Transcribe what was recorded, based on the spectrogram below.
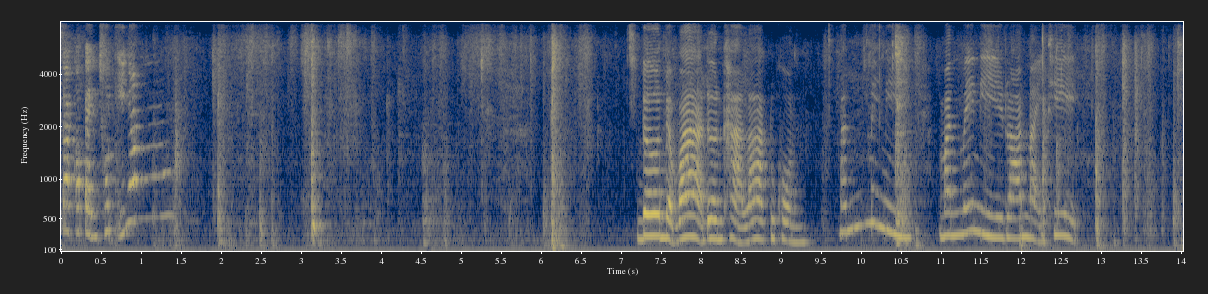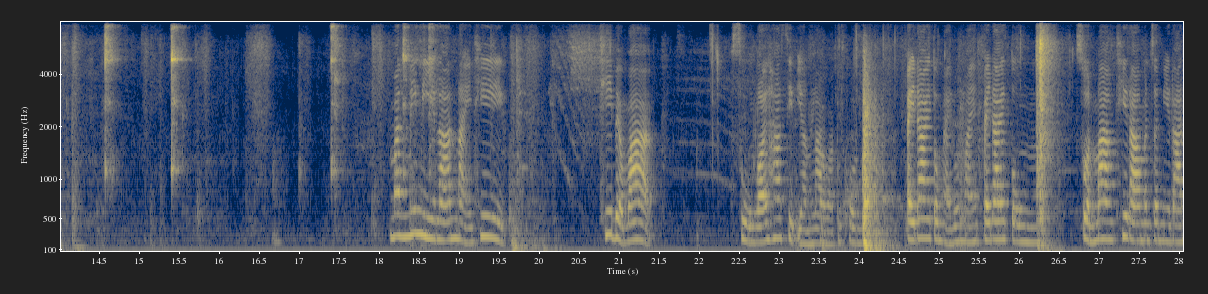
จากก็เป็นชุดอีหยัง เดินแบบว่าเดินขาลากทุกคน มันไม่มี มันไม่มีร้านไหนที่ มันไม่มีร้านไหนที่ ที่แบบว่าสูงร้อยห้าสิบอย่างเราอะทุกคน ไปได้ตรงไหนรู้ไหม ไปได้ตรงส่วนมากที่ร้านมันจะมีร้าน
